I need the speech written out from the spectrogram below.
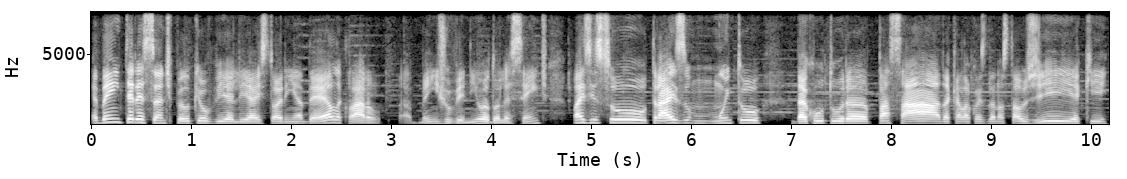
É bem interessante pelo que eu vi ali a historinha dela, claro, bem juvenil, adolescente, mas isso traz muito da cultura passada, aquela coisa da nostalgia que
